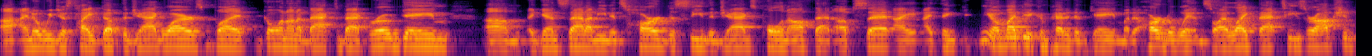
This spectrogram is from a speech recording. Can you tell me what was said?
Uh, I know we just hyped up the Jaguars, but going on a back-to-back road game um, against that. I mean, it's hard to see the Jags pulling off that upset. I, I think, you know, it might be a competitive game, but it's hard to win. So I like that teaser option.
